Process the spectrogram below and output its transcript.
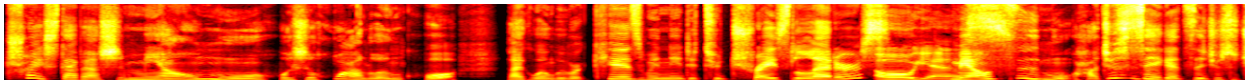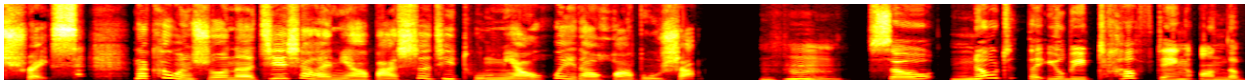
Trace 代表是描摹或是画轮廓，like when we were kids, we needed to trace letters. Oh yes，描字母，好，就是这个字，就是 trace。那课文说呢，接下来你要把设计图描绘到画布上。嗯哼。So note that you'll be tufting on the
